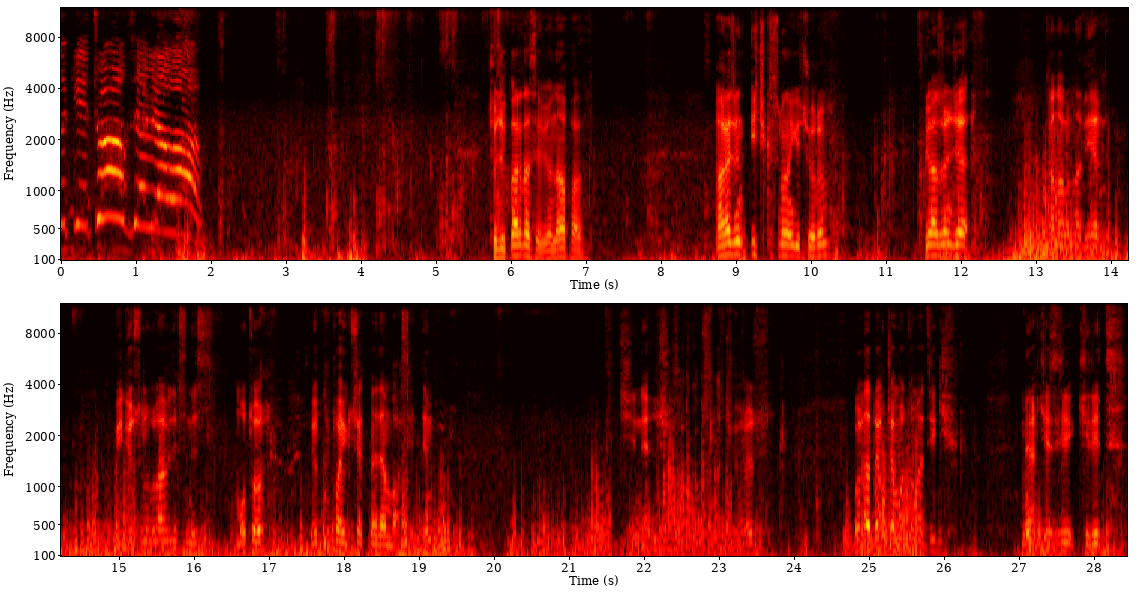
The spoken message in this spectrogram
Suzuki'yi çok seviyorum. Çocuklar da seviyor ne yapalım. Aracın iç kısmına geçiyorum. Biraz önce kanalımda diğer videosunu bulabilirsiniz. Motor ve kupa yükseltmeden bahsettim. Şimdi şu far kapısını açıyoruz. Burada 4 cam otomatik merkezi kilit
